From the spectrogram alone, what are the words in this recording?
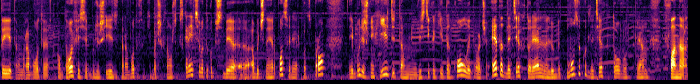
ты там, работая в каком-то офисе, будешь ездить на работу в таких больших наушниках. Скорее всего, ты купишь себе э, обычные AirPods или AirPods Pro и будешь в них ездить, там, вести какие-то коллы и прочее. Это для тех, кто реально любит музыку, для тех, кто вот прям фанат,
